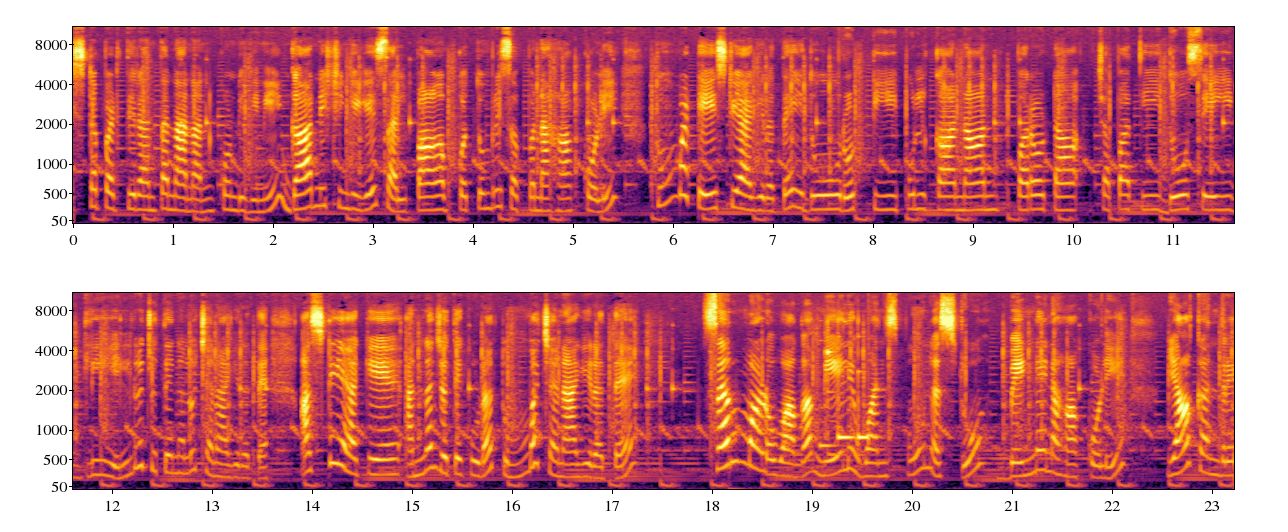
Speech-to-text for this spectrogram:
ಇಷ್ಟಪಡ್ತೀರಾ ಅಂತ ನಾನು ಅಂದ್ಕೊಂಡಿದ್ದೀನಿ ಗಾರ್ನಿಷಿಂಗಿಗೆ ಸ್ವಲ್ಪ ಕೊತ್ತಂಬರಿ ಸೊಪ್ಪನ್ನು ಹಾಕ್ಕೊಳ್ಳಿ. ತುಂಬ ಟೇಸ್ಟಿಯಾಗಿರುತ್ತೆ ಇದು ರೊಟ್ಟಿ, ಪುಲ್ಕ, ನಾನ್, ಪರೋಟ, ಚಪಾತಿ, ದೋಸೆ, ಇಡ್ಲಿ ಎಲ್ಲರ ಜೊತೆನಲ್ಲೂ ಚೆನ್ನಾಗಿರುತ್ತೆ. ಅಷ್ಟೇ ಯಾಕೆ, ಅನ್ನ ಜೊತೆ ಕೂಡ ತುಂಬ ಚೆನ್ನಾಗಿರುತ್ತೆ. ಸರ್ವ್ ಮಾಡುವಾಗ ಮೇಲೆ ಒಂದು ಸ್ಪೂನಷ್ಟು ಬೆಣ್ಣೆನ ಹಾಕ್ಕೊಳ್ಳಿ. ಯಾಕಂದರೆ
